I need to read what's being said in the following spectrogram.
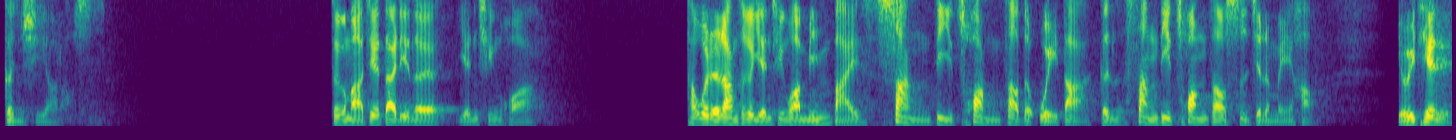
更需要老师。这个马杰带领的严清华，他为了让这个严清华明白上帝创造的伟大，跟上帝创造世界的美好，有一天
